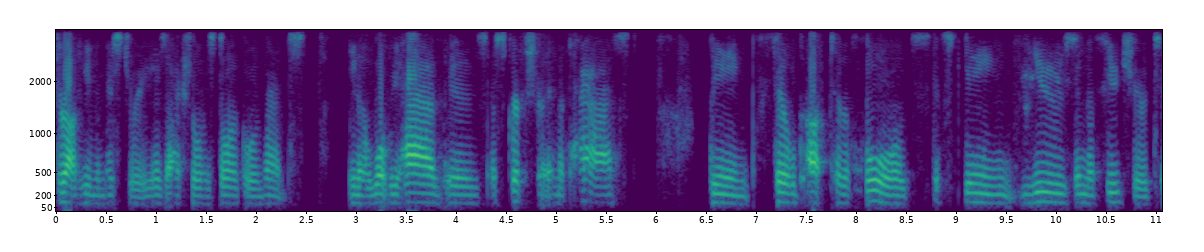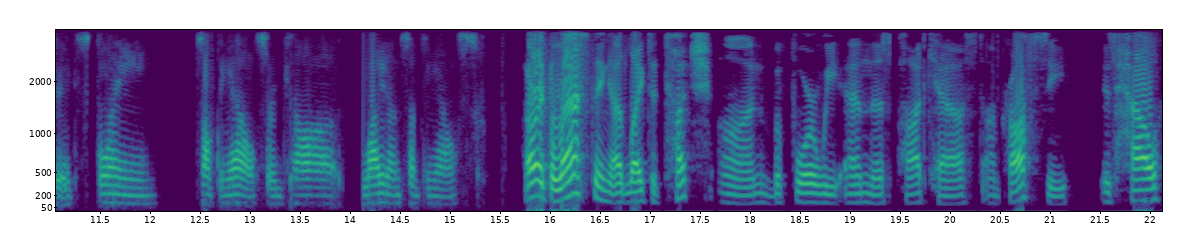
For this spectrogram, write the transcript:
throughout human history as actual historical events. You know, what we have is a scripture in the past being filled up to the full. It's it's being used in the future to explain something else or draw light on something else. All right, the last thing I'd like to touch on before we end this podcast on prophecy is how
